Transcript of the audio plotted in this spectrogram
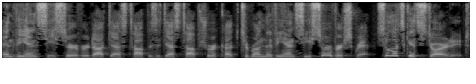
And VNCserver.desktop is a desktop shortcut to run the VNC server script. So let's get started.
